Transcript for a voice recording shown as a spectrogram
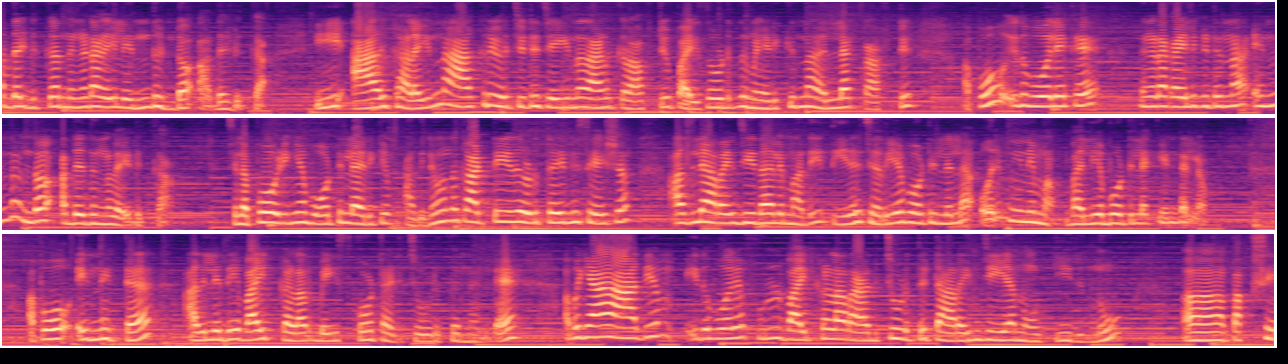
അതെടുക്കുക നിങ്ങളുടെ കയ്യിൽ എന്തുണ്ടോ അതെടുക്കുക ഈ ആ കളയുന്ന ആക്രി വെച്ചിട്ട് ചെയ്യുന്നതാണ് ക്രാഫ്റ്റ് പൈസ കൊടുത്ത് മേടിക്കുന്നതല്ല ക്രാഫ്റ്റ് അപ്പോൾ ഇതുപോലെയൊക്കെ നിങ്ങളുടെ കയ്യിൽ കിട്ടുന്ന എന്തുണ്ടോ അത് നിങ്ങൾ എടുക്കാം. ചിലപ്പോൾ ഒഴിഞ്ഞ ബോട്ടിലായിരിക്കും. അതിനെ ഒന്ന് കട്ട് ചെയ്ത് കൊടുത്തതിന് ശേഷം അതിൽ അറേഞ്ച് ചെയ്താലും മതി. തീരെ ചെറിയ ബോട്ടിലല്ല ഒരു മിനിമം വലിയ ബോട്ടിലൊക്കെ ഉണ്ടല്ലോ. അപ്പോൾ എന്നിട്ട് അതിലിതേ വൈറ്റ് കളർ ബേസ് കോട്ട് അടിച്ചു കൊടുക്കുന്നുണ്ട്. അപ്പോൾ ഞാൻ ആദ്യം ഇതുപോലെ ഫുൾ വൈറ്റ് കളർ അടിച്ചു കൊടുത്തിട്ട് അറേഞ്ച് ചെയ്യാൻ നോക്കിയിരുന്നു. പക്ഷേ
